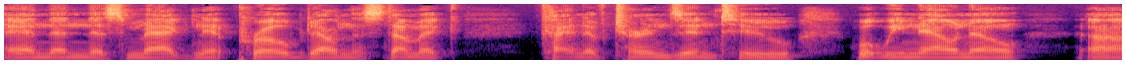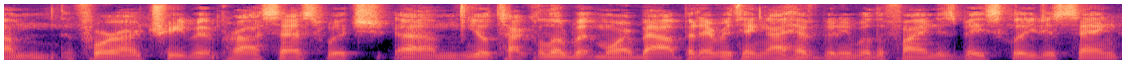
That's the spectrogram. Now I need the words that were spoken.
and then this magnet probe down the stomach kind of turns into what we now know um, for our treatment process, which um, you'll talk a little bit more about. But everything I have been able to find is basically just saying,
